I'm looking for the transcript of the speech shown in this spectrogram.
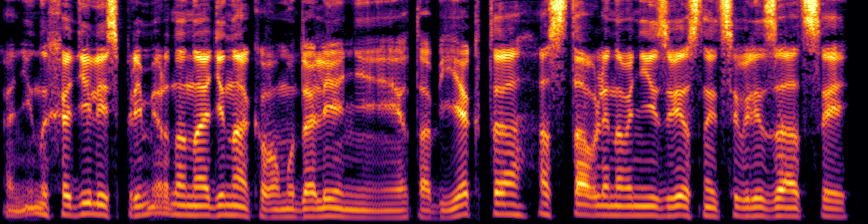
Они находились примерно на одинаковом удалении от объекта, оставленного неизвестной цивилизацией,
